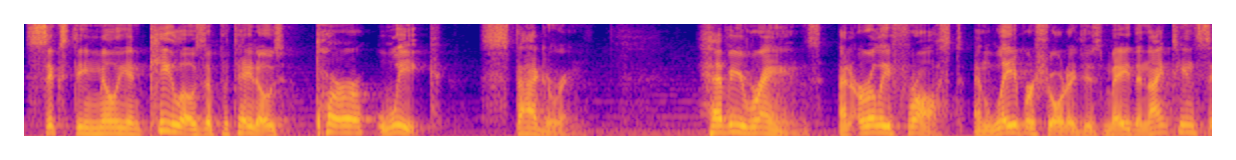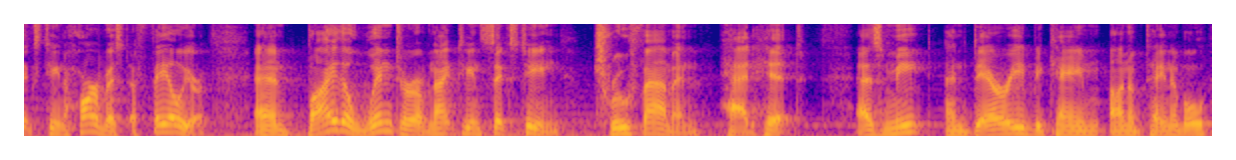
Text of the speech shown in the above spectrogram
60 million kilos of potatoes per week. Staggering. Heavy rains, an early frost, and labor shortages made the 1916 harvest a failure, and by the winter of 1916, true famine had hit. As meat and dairy became unobtainable,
